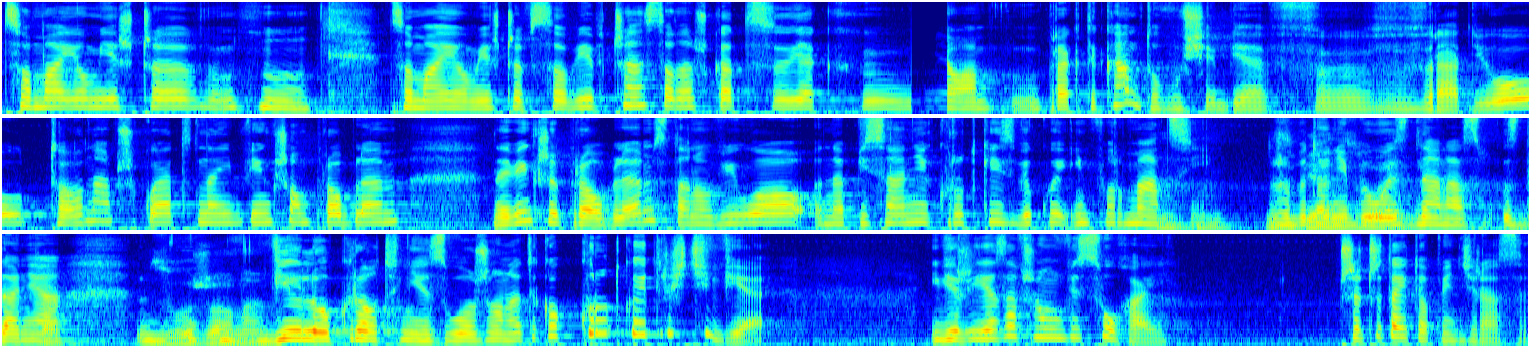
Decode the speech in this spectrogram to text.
co mają jeszcze, hmm, co mają jeszcze w sobie. Często na przykład jak miałam praktykantów u siebie w, w radiu, to na przykład największą problem, największy problem stanowiło napisanie krótkiej, zwykłej informacji, żeby to nie były zdana, zdania Tak, złożone. wielokrotnie złożone, tylko krótko i treściwie. I wiesz, ja zawsze mówię, słuchaj, przeczytaj to pięć razy,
